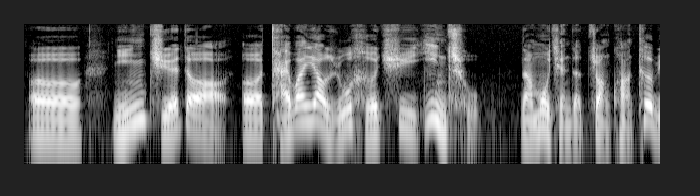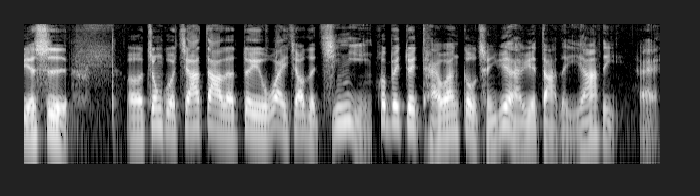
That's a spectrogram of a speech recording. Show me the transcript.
呃，您觉得哦呃，台湾要如何去应处那目前的状况，特别是？呃，中国加大了对外交的经营，会不会对台湾构成越来越大的压力？哎，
